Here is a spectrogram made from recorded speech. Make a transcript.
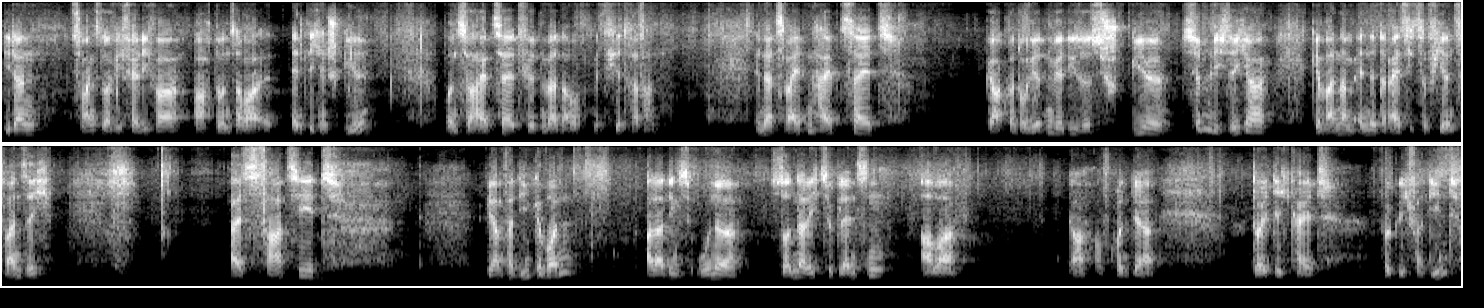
die dann zwangsläufig fällig war, brachte uns aber endlich ins Spiel. Und zur Halbzeit führten wir dann auch mit vier Treffern. In der zweiten Halbzeit ja, kontrollierten wir dieses Spiel ziemlich sicher, gewannen am Ende 30 zu 24. Als Fazit, wir haben verdient gewonnen, allerdings ohne sonderlich zu glänzen, aber ja, aufgrund der Deutlichkeit wirklich verdient.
